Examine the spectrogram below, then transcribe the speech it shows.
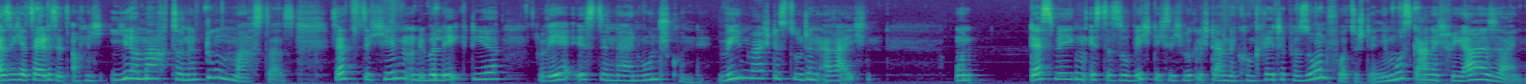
Also ich erzähle das jetzt auch nicht ihr macht, sondern du machst das. Setz dich hin und überleg dir, wer ist denn dein Wunschkunde? Wen möchtest du denn erreichen? Und deswegen ist es so wichtig, sich wirklich da eine konkrete Person vorzustellen. Die muss gar nicht real sein.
